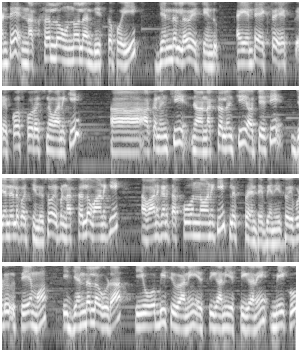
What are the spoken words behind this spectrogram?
అంటే నక్సల్లో ఉన్న వాళ్ళని తీసుకుపోయి జనరల్లో పెట్టిండు. అవి అంటే ఎక్స్ ఎక్- ఎక్కువ స్కోర్ వచ్చిన వానికి అక్కడ నుంచి నక్సల్ నుంచి వచ్చేసి జనరల్కి వచ్చిండు. సో ఇప్పుడు నక్సల్లో వానికి వానికంటే తక్కువ ఉన్నవానికి ప్లస్ పాయింట్ అయిపోయింది. సో ఇప్పుడు సేమ్ ఈ జనరల్లో కూడా ఈ ఓబీసీ కానీ ఎస్సీ కానీ ఎస్టీ కానీ మీకు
